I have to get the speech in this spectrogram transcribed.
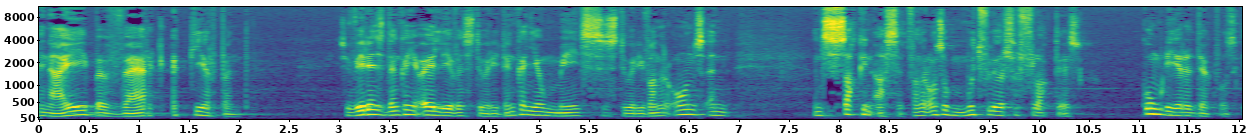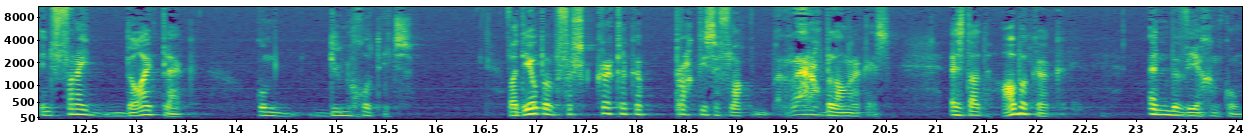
en hy bewerk 'n keerpunt. So weer eens dink aan jou eie lewensstorie, dink aan jou mens se storie wanneer ons in in sak en as sit, wanneer ons op moedverloorse vlakte is, kom die Here dikwels en vanuit daai plek kom doen God iets. Wat hier op 'n verskriklike praktiese vlak regtig belangrik is, is dat Habakuk in beweging kom.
